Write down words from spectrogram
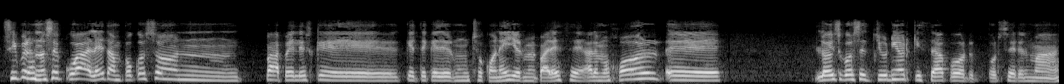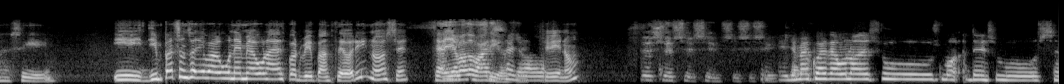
Sí, pero no sé cuál, ¿eh? Tampoco son papeles que, que te quedes mucho con ellos, me parece. A lo mejor eh, Lois Gossett Jr. quizá por, por ser el más así. ¿Y Jim Parsons ha llevado algún Emmy alguna vez por Big Bang Theory? No sé. Se ha llevado varios. ha ¿eh? llevado. Sí, ¿no? Sí, sí, sí, sí, sí, sí, sí. Eh, Yo me acuerdo de uno de sus de sus eh,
